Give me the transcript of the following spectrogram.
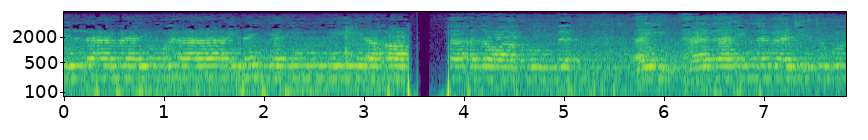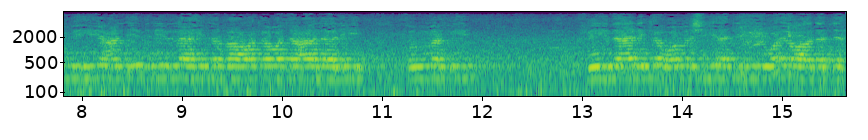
إلا ما يوحى إلي إني أخاف ما أدراكم به. أي هذا إنما جئتكم به عن إذن الله تبارك وتعالى لي. ثم في في ذلك ومشيئته وإرادته.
